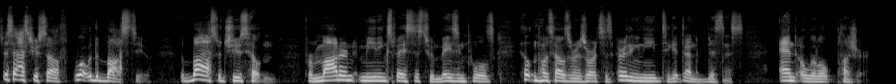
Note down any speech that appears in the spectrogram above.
Just ask yourself, what would the boss do? The boss would choose Hilton. From modern meeting spaces to amazing pools, Hilton Hotels and Resorts has everything you need to get down to business and a little pleasure.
